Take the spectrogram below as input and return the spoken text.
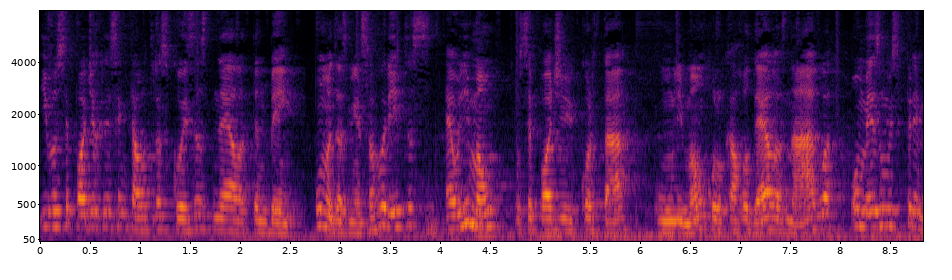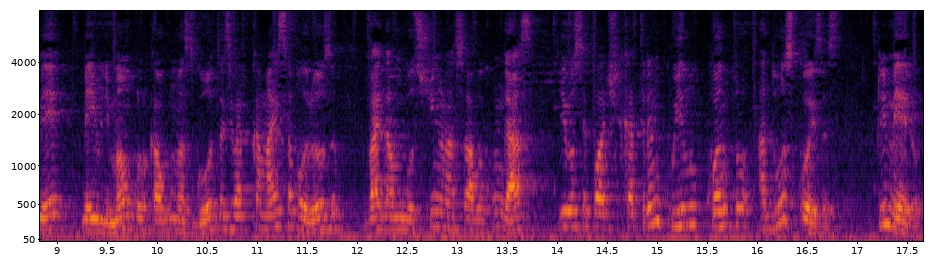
e você pode acrescentar outras coisas nela também. Uma das minhas favoritas é o limão. Você pode cortar um limão, colocar rodelas na água ou mesmo espremer meio limão, colocar algumas gotas e vai ficar mais saboroso, vai dar um gostinho na sua água com gás e você pode ficar tranquilo quanto a duas coisas. Primeiro,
